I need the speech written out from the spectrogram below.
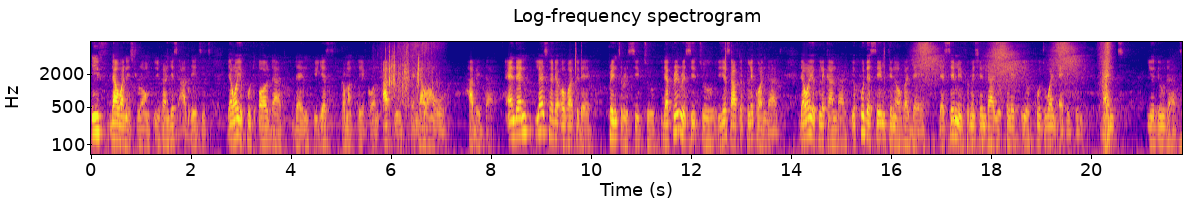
If that one is wrong you can just update it. Then when you put all that then you just come and click on update and that one will have it done. And then let's head over to the print receipt to the print receipt to you just have to click on that then when you click on that you put the same thing over there. The same information that you click you put when editing. And you do that.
